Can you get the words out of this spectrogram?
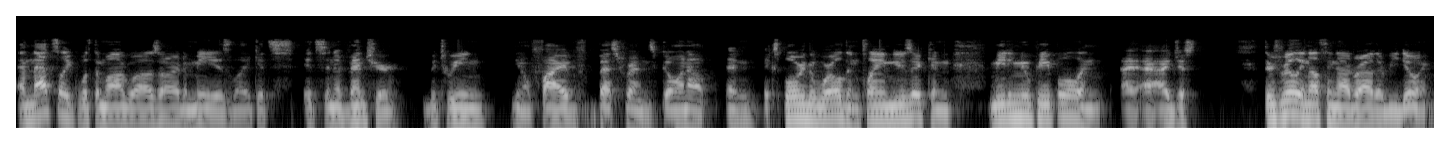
and that's like what the Maguas are to me is like it's it's an adventure between you know five best friends going out and exploring the world and playing music and meeting new people, and I, I just there's really nothing I'd rather be doing.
